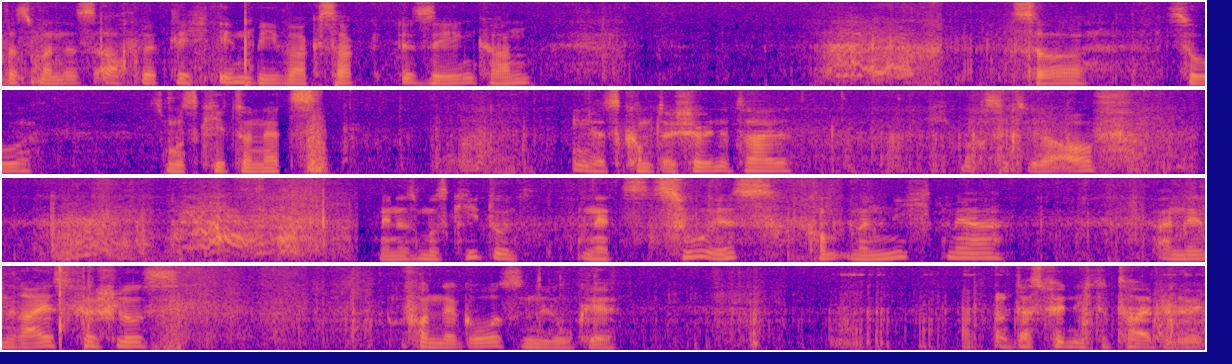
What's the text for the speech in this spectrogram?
dass man es auch wirklich im Biwaksack sehen kann. So, zu das Moskitonetz. Und jetzt kommt der schöne Teil. Ich mache es jetzt wieder auf. Wenn das Moskitonetz zu ist, kommt man nicht mehr an den Reißverschluss von der großen Luke. Und das finde ich total blöd.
